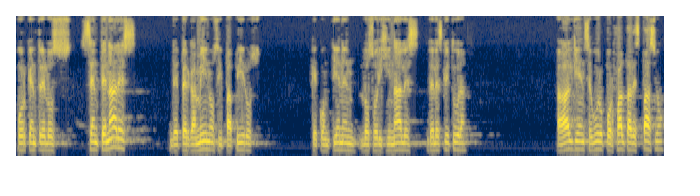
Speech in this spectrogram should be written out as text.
Porque entre los centenares de pergaminos y papiros que contienen los originales de la escritura, a alguien seguro por falta de espacio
